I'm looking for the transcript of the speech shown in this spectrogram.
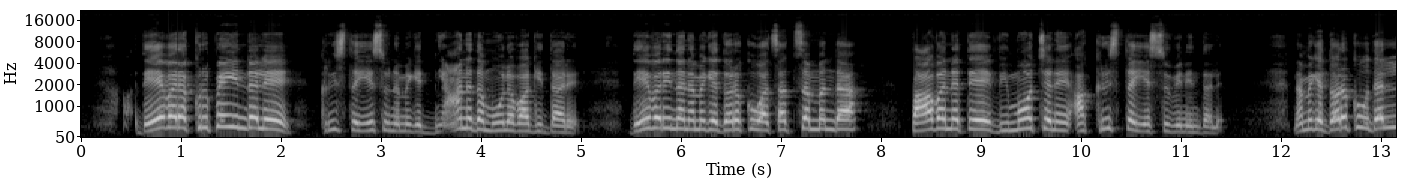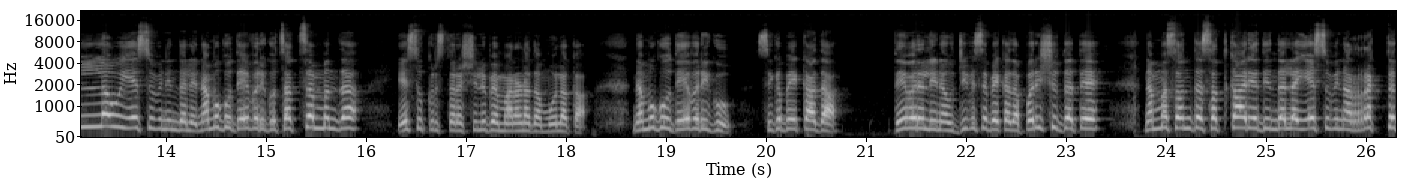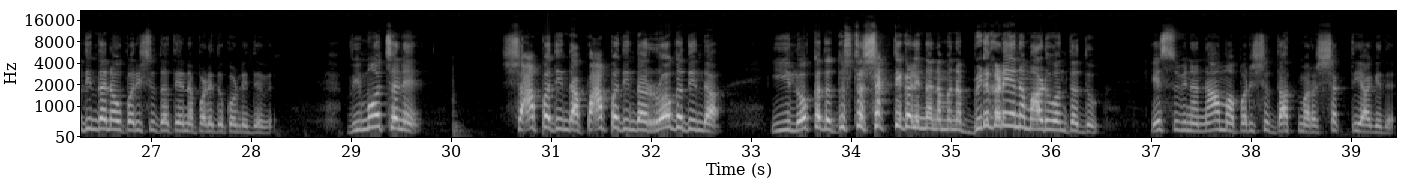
ದೇವರ ಕೃಪೆಯಿಂದಲೇ ಕ್ರಿಸ್ತ ಯೇಸು ನಮಗೆ ಜ್ಞಾನದ ಮೂಲವಾಗಿದ್ದಾರೆ. ದೇವರಿಂದ ನಮಗೆ ದೊರಕುವ ಸತ್ಸಂಬಂಧ, ಪಾವನತೆ, ವಿಮೋಚನೆ ಆ ಕ್ರಿಸ್ತ ಯೇಸುವಿನಿಂದಲೇ. ನಮಗೆ ದೊರಕುವುದೆಲ್ಲವೂ ಯೇಸುವಿನಿಂದಲೇ. ನಮಗೂ ದೇವರಿಗೂ ಸತ್ಸಂಬಂಧ ಯೇಸು ಕ್ರಿಸ್ತರ ಶಿಲುಬೆ ಮರಣದ ಮೂಲಕ. ನಮಗೂ ದೇವರಿಗೂ ಸಿಗಬೇಕಾದ, ದೇವರಲ್ಲಿ ನಾವು ಜೀವಿಸಬೇಕಾದ ಪರಿಶುದ್ಧತೆ, ನಮ್ಮ ಸ್ವಂತ ಸತ್ಕಾರ್ಯದಿಂದಲ್ಲ ಯೇಸುವಿನ ರಕ್ತದಿಂದ ನಾವು ಪರಿಶುದ್ಧತೆಯನ್ನು ಪಡೆದುಕೊಂಡಿದ್ದೇವೆ. ವಿಮೋಚನೆ ಶಾಪದಿಂದ, ಪಾಪದಿಂದ, ರೋಗದಿಂದ ಈ ಲೋಕದ ದುಷ್ಟ ಶಕ್ತಿಗಳಿಂದ ನಮ್ಮನ್ನು ಬಿಡುಗಡೆಯನ್ನು ಮಾಡುವಂಥದ್ದು ಯೇಸುವಿನ ನಾಮ ಪರಿಶುದ್ಧಾತ್ಮರ ಶಕ್ತಿಯಾಗಿದೆ.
